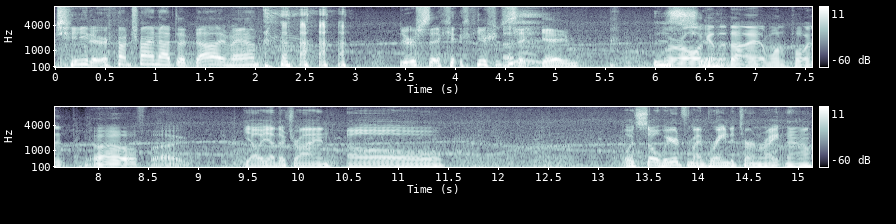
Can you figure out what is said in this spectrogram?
Cheater. I'm trying not to die, man. you're sick. You're sick game. We're all Shit. gonna die at one point. Oh fuck. Oh yeah, they're trying. Oh. Oh, it's so weird for my brain to turn right now.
